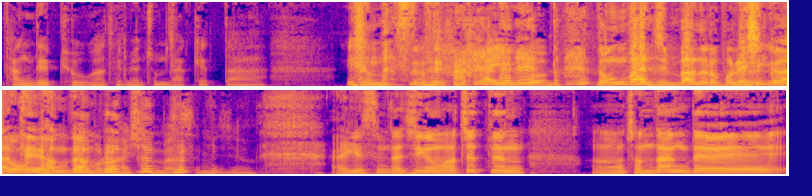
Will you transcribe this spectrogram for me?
당 대표가 되면 좀 낫겠다 이런 말씀을 아이고. 농반 진반으로 보내신 것 그러니까 농- 같아요. 농담으로 하신 말씀이죠. 알겠습니다. 지금 어쨌든 어, 전당대회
